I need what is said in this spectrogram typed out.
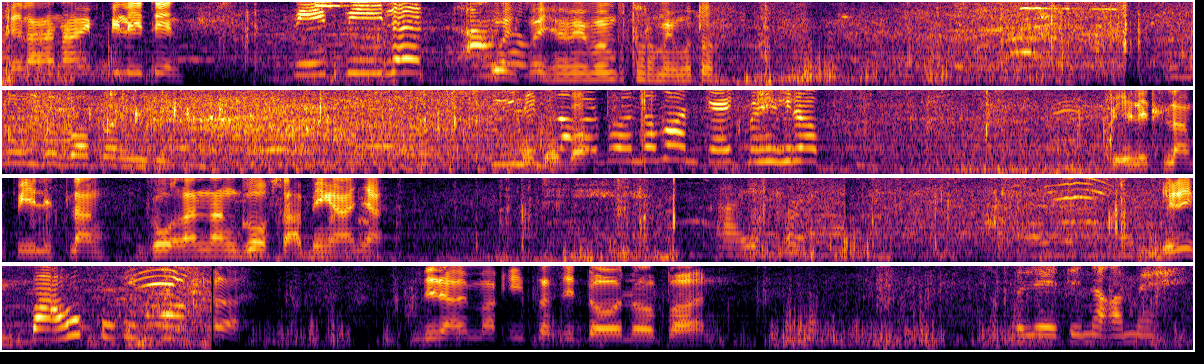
Kailangan namin pilitin. Pipilit ang Uy, may, may, may motor, may motor. bumaba pa rin. Pilit lang kayo naman kahit mahirap. Pilit lang, pilit lang. Go lang ng go, sabi nga niya. Kaya pa. Dilim. Baho ko kita. Hindi namin makita si Donovan. Balete na kami.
